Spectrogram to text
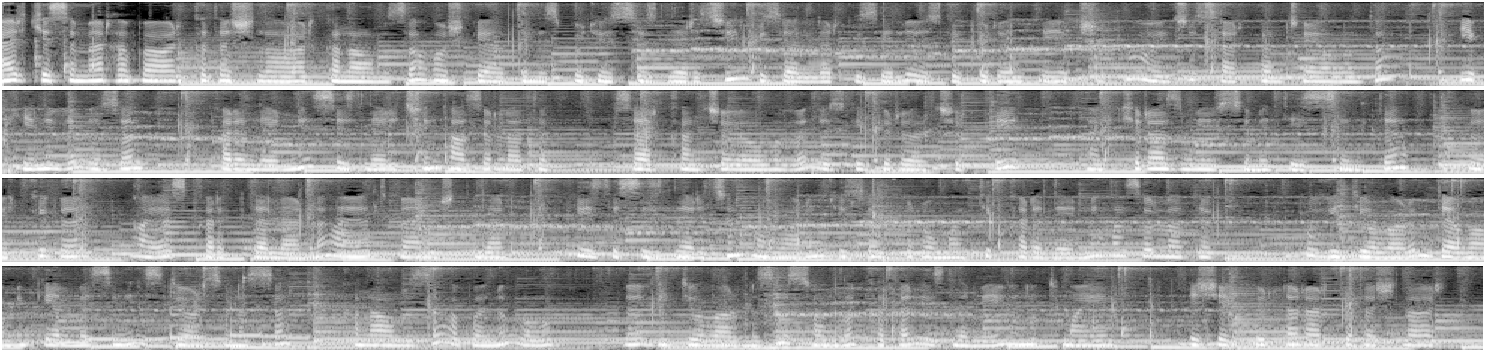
Herkese merhaba arkadaşlar kanalımıza hoş geldiniz. Bugün sizler için güzeller güzeli Özge Gürel ve yakışıklı oyuncu Serkan Çayalı'dan yepyeni ve özel karelerini sizler için hazırladık. Serkan Çayoğlu ve Özge Gürel çifti Kiraz Mevsimi dizisinde Öykü ve Ayaz karakterlerine hayat vermiştiler. Biz de sizler için onların güzel ve romantik karelerini hazırladık. Bu videoların devamı gelmesini istiyorsanız kanalımıza abone olup ve videolarımızı sonuna kadar izlemeyi unutmayın. Teşekkürler arkadaşlar.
